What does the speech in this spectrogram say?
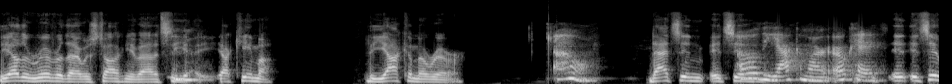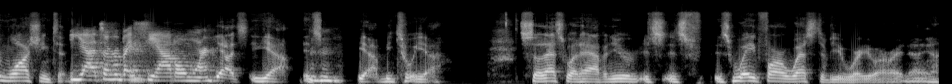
the other river that I was talking about. It's the mm-hmm. Yakima, the Yakima River. Oh. That's in it's in Oh, the Yakima. Okay. It, it's in Washington. Yeah, it's over by Seattle more. Yeah, it's yeah, it's mm-hmm. yeah, between yeah. So that's what happened. You're it's it's it's way far west of you where you are right now. Yeah.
